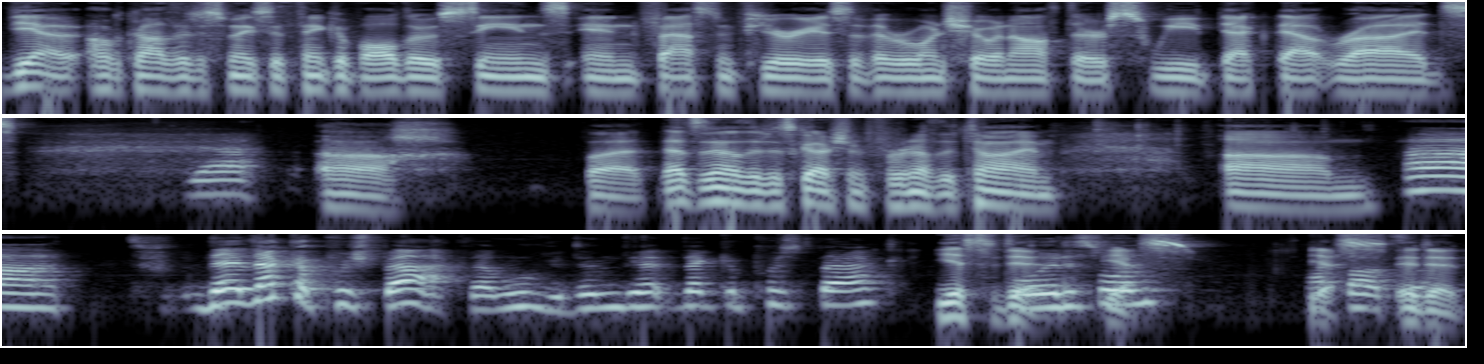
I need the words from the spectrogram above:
yeah, oh god, that just makes you think of all those scenes in Fast and Furious of everyone showing off their sweet decked out rides. Yeah. Ugh. But that's another discussion for another time. Um Uh that that got pushed back. That movie didn't that, that get pushed back? yes it did. Yes. Yes, thought it so. did.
